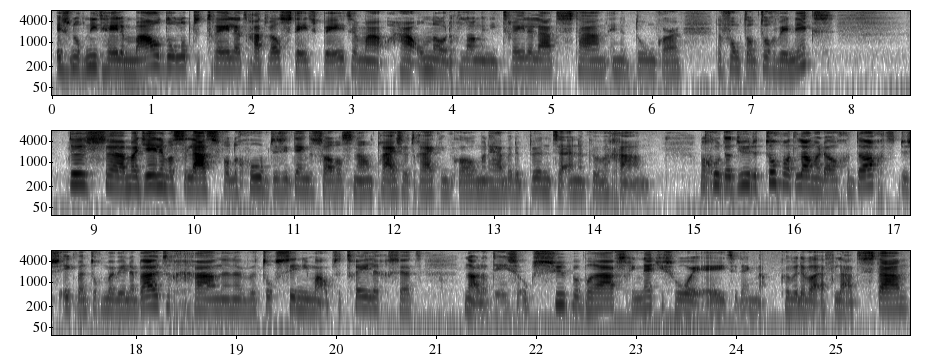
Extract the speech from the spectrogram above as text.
is nog niet helemaal dol op de trailer. Het gaat wel steeds beter, maar haar onnodig lang in die trailer laten staan in het donker, dat vond ik dan toch weer niks. Dus, uh, maar Jalen was de laatste van de groep, dus ik denk er zal wel snel een prijsuitreiking komen. Dan hebben we de punten en dan kunnen we gaan. Maar goed, dat duurde toch wat langer dan gedacht. Dus ik ben toch maar weer naar buiten gegaan en hebben we toch Cindy maar op de trailer gezet. Nou, dat deed ze ook super braaf. Ze ging netjes hooi eten. Denk, nou, kunnen we er wel even laten staan.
